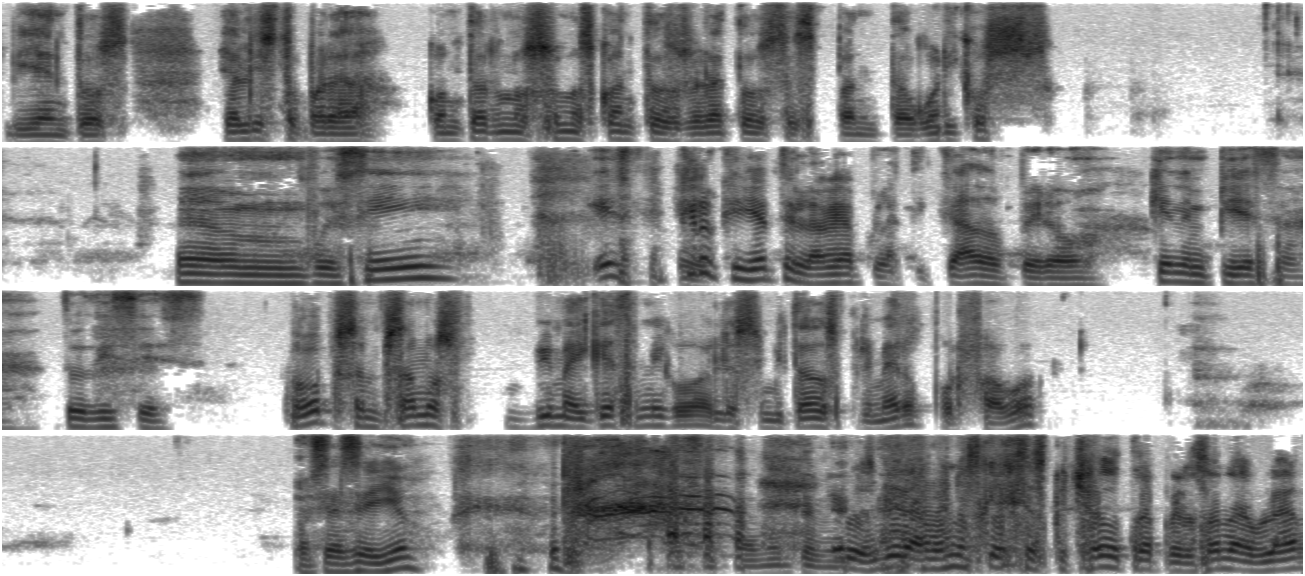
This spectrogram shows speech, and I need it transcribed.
Bien, entonces, ya listo para contarnos unos cuantos relatos espantagóricos. Em, pues sí, creo que ya te lo había platicado, pero ¿quién empieza? Tú dices. Oh, pues empezamos, Be My Guest, amigo, los invitados primero, por favor. O sea, sé yo. pues mira, a menos que hayas escuchado a otra persona hablar,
